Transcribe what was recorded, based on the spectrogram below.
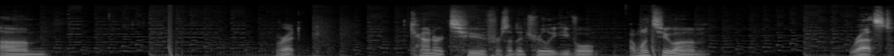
um, we're at counter two for something truly evil. I want to, um, rest.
